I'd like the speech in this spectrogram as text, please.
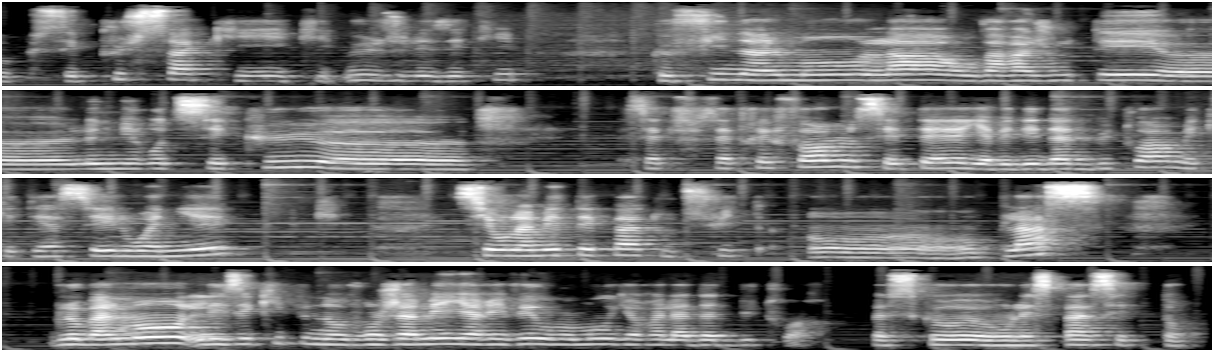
Donc c'est plus ça qui, use les équipes que finalement, là, on va rajouter euh, le numéro de sécu. Euh, cette, réforme, c'était, il y avait des dates butoirs, mais qui étaient assez éloignées. Si on ne la mettait pas tout de suite en place, globalement, les équipes ne vont jamais y arriver au moment où il y aura la date butoir, parce qu'on ne laisse pas assez de temps.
